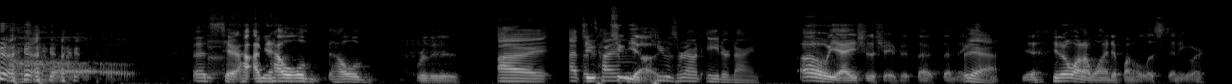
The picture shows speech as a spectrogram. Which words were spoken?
Oh, that's terrible. I mean, how old? How old were the? I at the Too- time too he was around eight or nine. Oh yeah, you should have shaved it. That that makes Yeah. sense. Yeah, you don't want to wind up on a list anywhere.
